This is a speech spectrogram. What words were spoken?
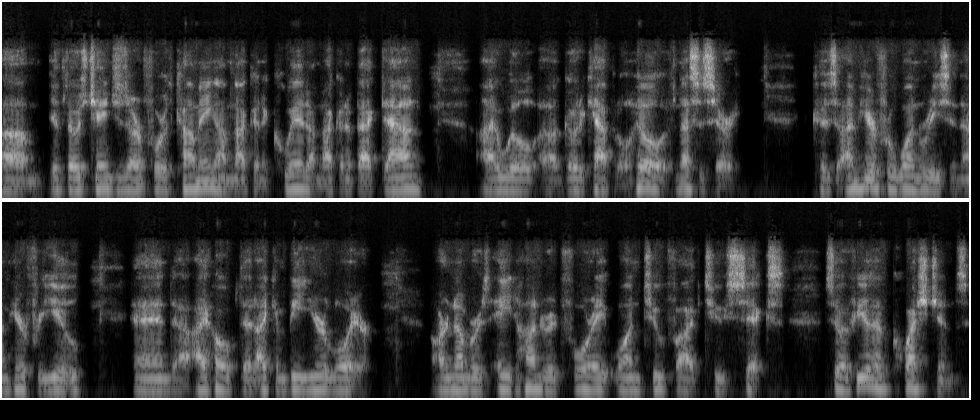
Um, if those changes aren't forthcoming, I'm not going to quit. I'm not going to back down. I will uh, go to Capitol Hill if necessary because I'm here for one reason. I'm here for you. And uh, I hope that I can be your lawyer. Our number is 800 481 2526. So if you have questions,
